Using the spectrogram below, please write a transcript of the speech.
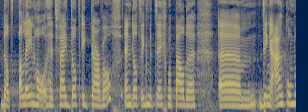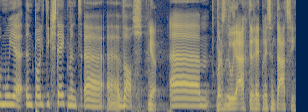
dat alleen al het feit dat ik daar was en dat ik me tegen bepaalde um, dingen aan kon bemoeien een politiek statement uh, was. Ja. Um, maar dan bedoel je eigenlijk de representatie?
